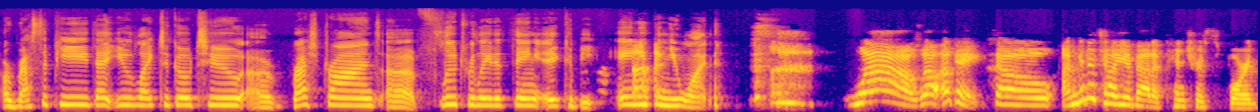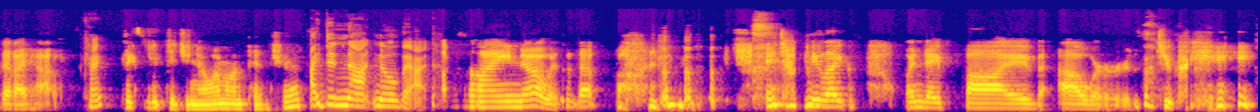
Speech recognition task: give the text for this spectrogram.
a recipe that you like to go to, a restaurant, a flute related thing. It could be anything you want. Wow. Well, okay. So I'm going to tell you about a Pinterest board that I have. Okay. Did you, did you know I'm on Pinterest? I did not know that. I know. Isn't that fun? it took me like one day five hours to create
